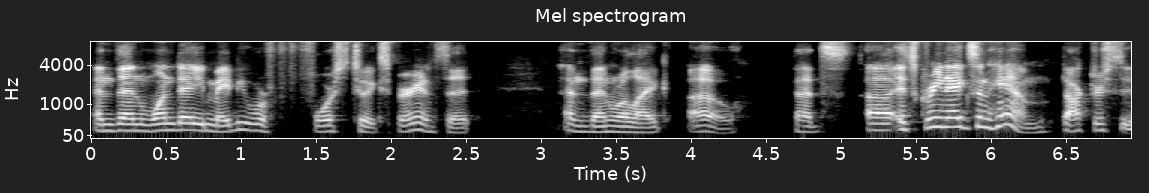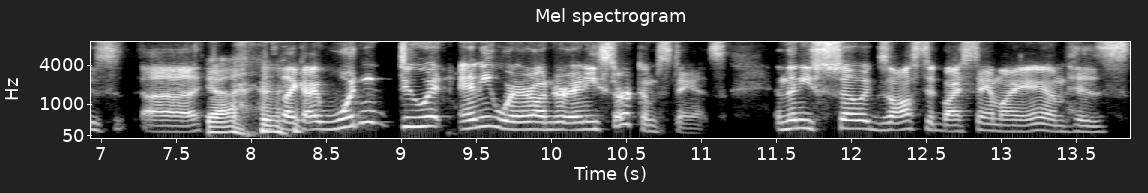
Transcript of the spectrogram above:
and then one day maybe we're forced to experience it, and then we're like, oh, that's uh, it's green eggs and ham, Dr. Seuss. Uh, yeah, like I wouldn't do it anywhere under any circumstance. And then he's so exhausted by Sam I Am, his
